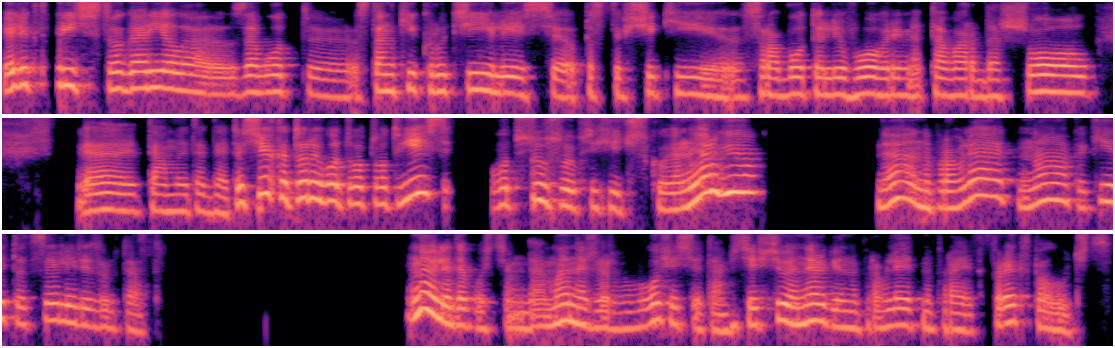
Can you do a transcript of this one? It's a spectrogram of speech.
электричество горело, завод, э, станки крутились, э, поставщики сработали вовремя, товар дошел, э, там и так далее. То есть человек, который вот, вот, вот весь, вот всю свою психическую энергию да, направляет на какие-то цели результаты. Ну или, допустим, да, менеджер в офисе там все, всю энергию направляет на проект. Проект получится.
